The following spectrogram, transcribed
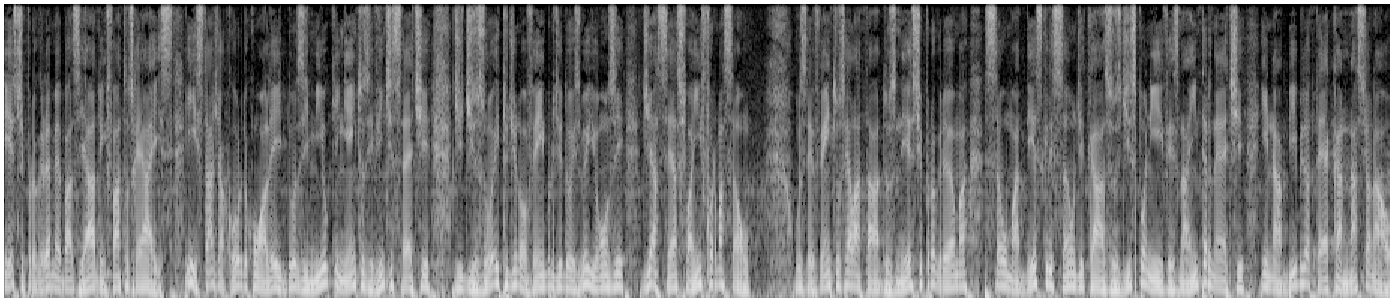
Este programa é baseado em fatos reais e está de acordo com a Lei 12.527, de 18 de novembro de 2011, de acesso à informação. Os eventos relatados neste programa são uma descrição de casos disponíveis na internet e na Biblioteca Nacional.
